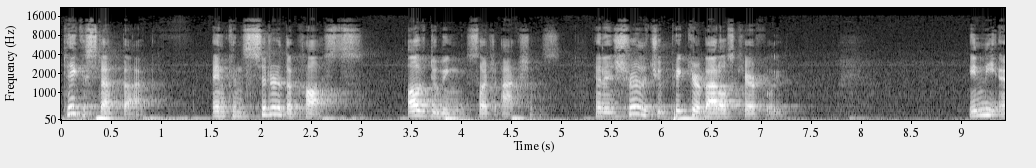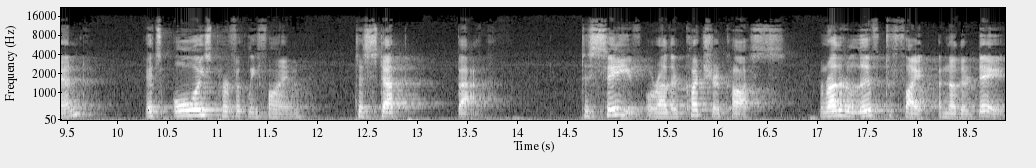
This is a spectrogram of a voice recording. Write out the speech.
take a step back and consider the costs of doing such actions and ensure that you pick your battles carefully. In the end, it's always perfectly fine to step back, to save or rather cut your costs, and rather live to fight another day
